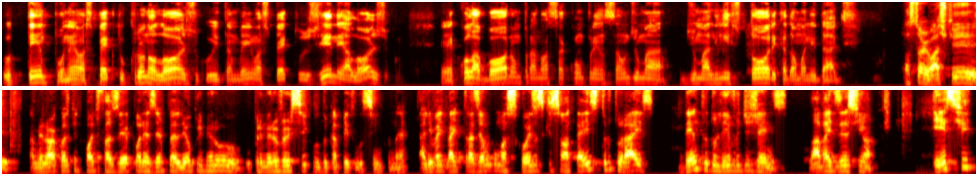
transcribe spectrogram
o tempo, né, o aspecto cronológico e também o aspecto genealógico é, colaboram para a nossa compreensão de uma, de uma linha histórica da humanidade. Pastor, eu acho que a melhor coisa que a gente pode fazer, por exemplo, é ler o primeiro, o primeiro versículo do capítulo 5, né? Ali vai, vai trazer algumas coisas que são até estruturais dentro do livro de Gênesis. Lá vai dizer assim, ó, este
